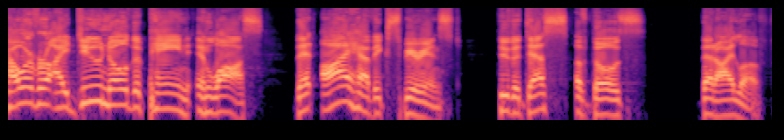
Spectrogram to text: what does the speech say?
However, I do know the pain and loss that I have experienced through the deaths of those that I love.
